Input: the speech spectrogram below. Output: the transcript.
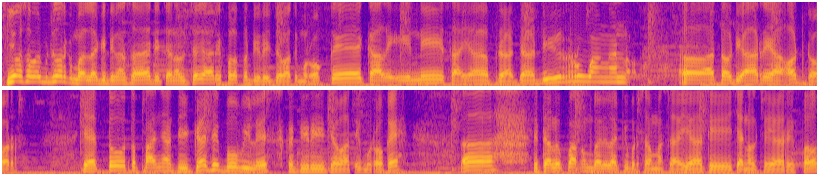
Yo sobat bidiler kembali lagi dengan saya di channel Jaya Rival Kediri Jawa Timur. Oke kali ini saya berada di ruangan uh, atau di area outdoor yaitu tepatnya di Gazebo Village Kediri Jawa Timur. Oke? Uh, tidak lupa kembali lagi bersama saya di channel Jaya Rival.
